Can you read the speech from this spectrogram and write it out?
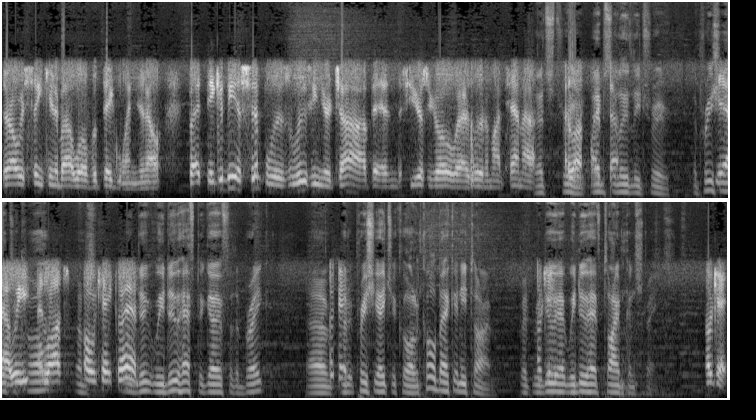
they're always thinking about, well, the big one, you know. But it could be as simple as losing your job. And a few years ago, when I was living in Montana, That's true. lost my job. Absolutely true. Appreciate Yeah, we- call. I lost- Um, okay, go ahead. We do, we do have to go for the break, uh, Okay. but appreciate your call. And call back anytime. But we, do have, we do have time constraints. Okay.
